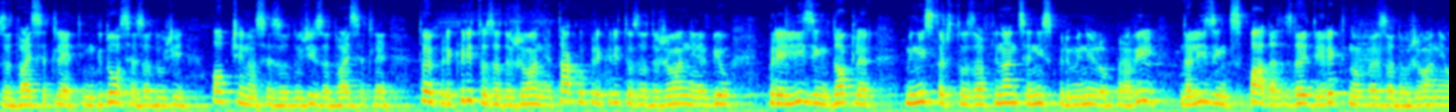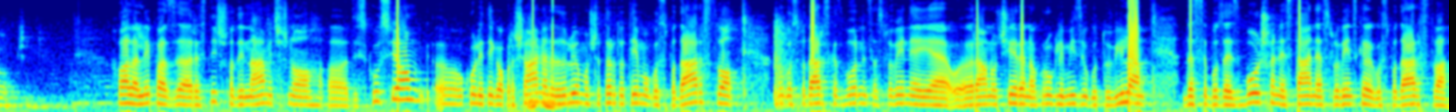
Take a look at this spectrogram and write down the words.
za 20 let. In kdo se zadolži? Občina se zadolži za 20 let. To je prikrito zadolževanje. Tako prikrito zadolževanje je bil prej leasing, dokler Ministrstvo za finance ni spremenilo pravil, da leasing spada zdaj direktno v zadolževanje občin. Hvala lepa za resnično dinamično uh, diskusijo uh, okoli tega vprašanja. Nadaljujemo s četrto temo gospodarstvo. No, gospodarska zbornica Slovenije je uh, ravno včeraj na okrogli mizi ugotovila, da se bo za izboljšanje stanja slovenskega gospodarstva,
